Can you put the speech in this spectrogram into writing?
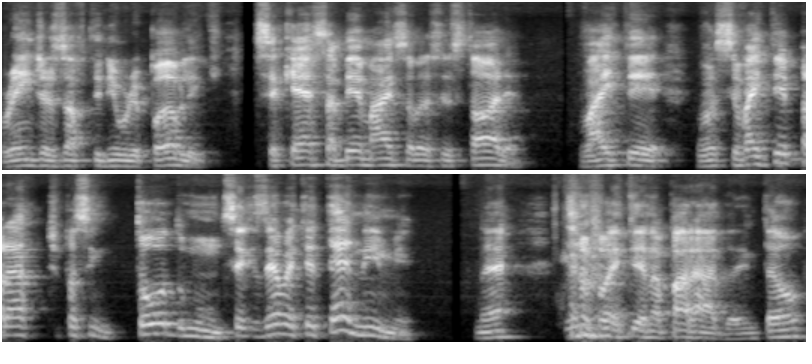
Rangers of the New Republic. Você quer saber mais sobre essa história? Vai ter, você vai ter pra, tipo assim, todo mundo. Se quiser, vai ter até anime, né? Não vai ter na parada. Então,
